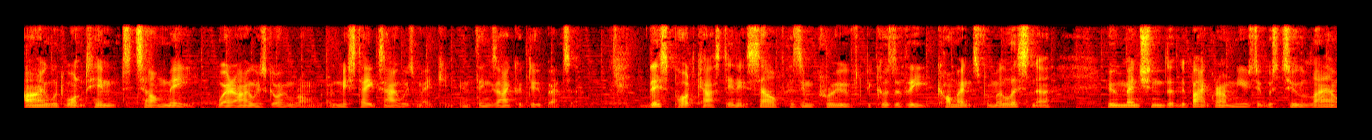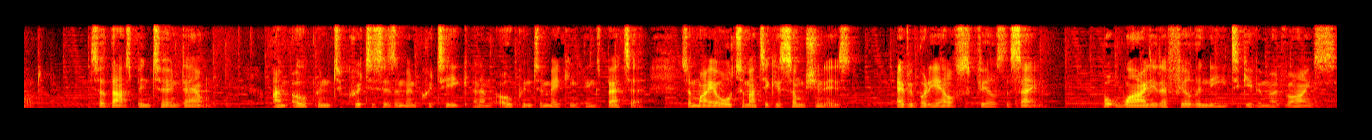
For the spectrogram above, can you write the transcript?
I would want him to tell me where I was going wrong and mistakes I was making and things I could do better. This podcast in itself has improved because of the comments from a listener who mentioned that the background music was too loud. So that's been turned down. I'm open to criticism and critique and I'm open to making things better. So my automatic assumption is everybody else feels the same. But why did I feel the need to give him advice?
